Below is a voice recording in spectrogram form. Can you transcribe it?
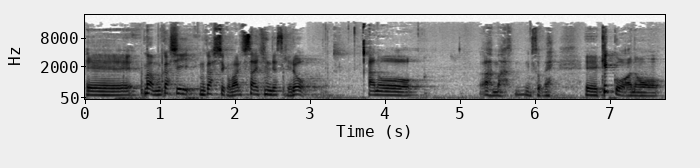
えー、まあ昔、昔というか割と最近ですけど、あの、あまあそうね、えー、結構あの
